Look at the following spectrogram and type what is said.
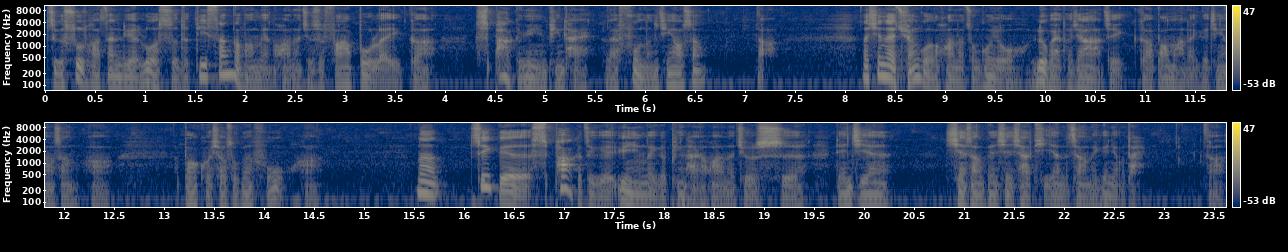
这个数字化战略落实的第三个方面的话呢，就是发布了一个 Spark 运营平台来赋能经销商啊。那现在全国的话呢，总共有六百多家这个宝马的一个经销商啊，包括销售跟服务啊。那这个 Spark 这个运营的一个平台的话呢，就是连接线上跟线下体验的这样的一个纽带啊。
